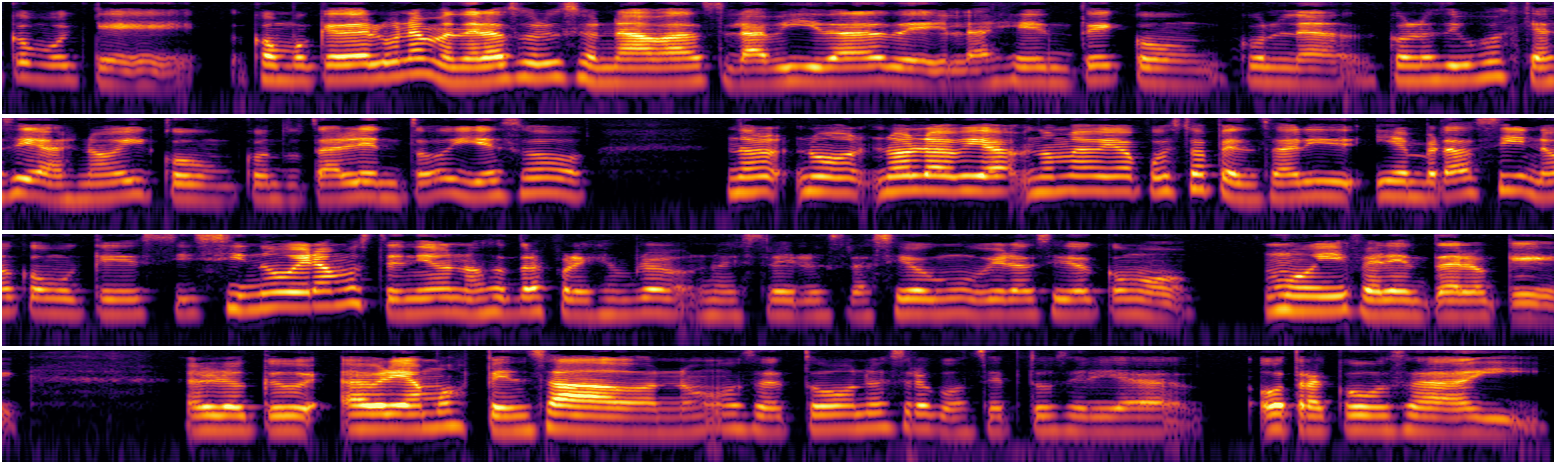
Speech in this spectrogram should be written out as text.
como que, como que de alguna manera solucionabas la vida de la gente con, con la, con los dibujos que hacías, ¿no? Y con, con tu talento, y eso no, no, no lo había, no me había puesto a pensar, y, y en verdad sí, ¿no? Como que si, si no hubiéramos tenido nosotras, por ejemplo, nuestra ilustración hubiera sido como muy diferente a lo que a lo que habríamos pensado, ¿no? O sea, todo nuestro concepto sería otra cosa y,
